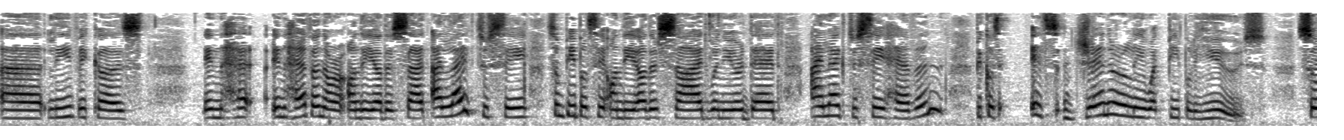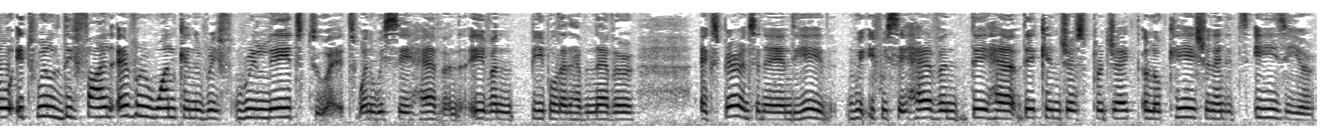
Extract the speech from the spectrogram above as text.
uh, Lee, because in he- in heaven or on the other side, I like to say. Some people say on the other side when you're dead. I like to say heaven because it's generally what people use. So it will define. Everyone can re- relate to it when we say heaven, even people that have never experience in ANDA, we, if we say heaven, they have they can just project a location and it's easier.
